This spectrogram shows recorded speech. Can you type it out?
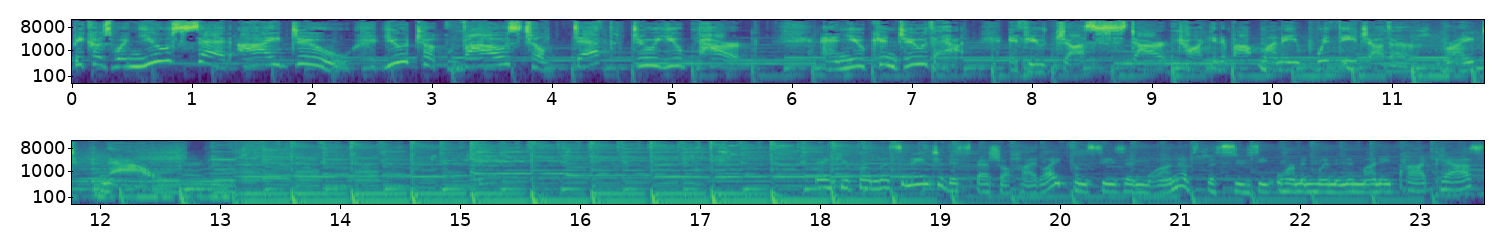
Because when you said, I do, you took vows till death do you part. And you can do that if you just start talking about money with each other right now. Thank you for listening to this special highlight from season one of the Suze Orman Women and Money podcast.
